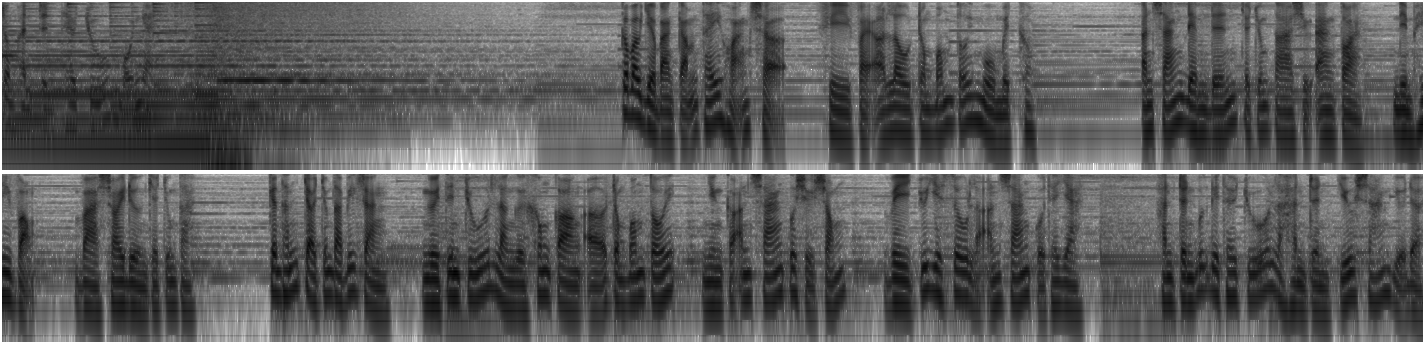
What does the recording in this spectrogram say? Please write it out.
trong hành trình theo Chúa mỗi ngày. Có bao giờ bạn cảm thấy hoảng sợ khi phải ở lâu trong bóng tối mù mịt không? Ánh sáng đem đến cho chúng ta sự an toàn, niềm hy vọng và soi đường cho chúng ta. Kinh Thánh cho chúng ta biết rằng người tin Chúa là người không còn ở trong bóng tối nhưng có ánh sáng của sự sống vì Chúa Giêsu là ánh sáng của thế gian. Hành trình bước đi theo Chúa là hành trình chiếu sáng giữa đời.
